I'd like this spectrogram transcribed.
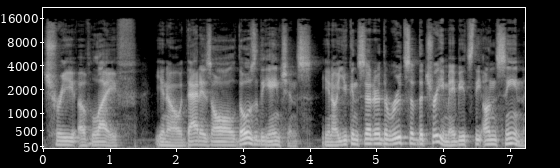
tree of life you know that is all those are the ancients you know you consider the roots of the tree maybe it's the unseen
